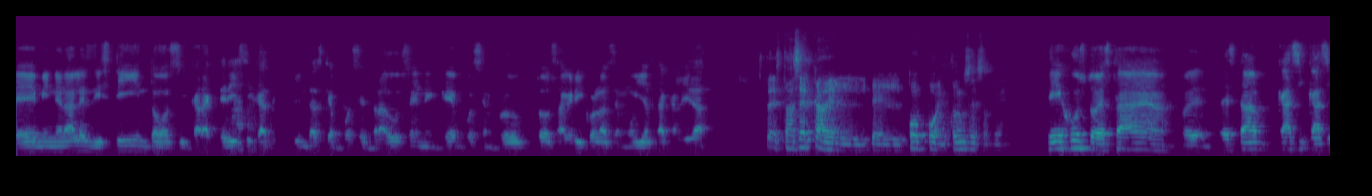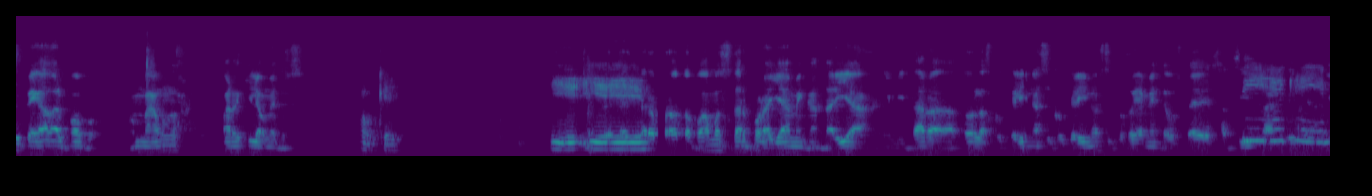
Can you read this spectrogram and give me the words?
eh, minerales distintos y características distintas que pues se traducen en qué? Pues en productos agrícolas de muy alta calidad. ¿Está cerca del, del Popo entonces o qué? Sí, justo, está, pues, está casi, casi pegado al Popo, a unos par de kilómetros. Ok. Y, y... Pero pronto podamos estar por allá, me encantaría invitar a, a todas las coctelinas y coctelinos y pues obviamente a ustedes. A sí, hay que ir.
